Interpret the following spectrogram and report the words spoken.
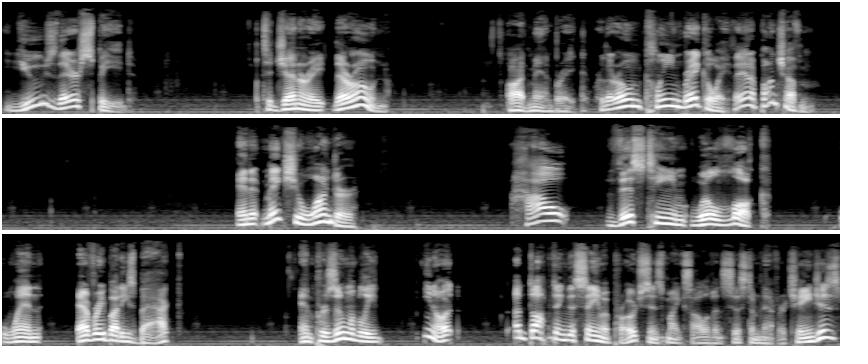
use their speed to generate their own odd man break or their own clean breakaway. They had a bunch of them. And it makes you wonder how this team will look when everybody's back and presumably, you know, adopting the same approach since Mike Sullivan's system never changes,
